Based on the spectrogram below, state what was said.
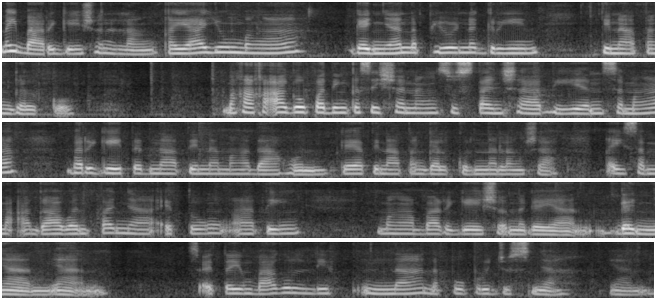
may variegation lang. Kaya yung mga ganyan na pure na green, tinatanggal ko. Makakaagaw pa din kasi siya ng sustansya diyan sa mga variegated natin na mga dahon. Kaya tinatanggal ko na lang siya kaysa maagawan pa niya itong ating mga variegation na ganyan. Ganyan, yan. So, ito yung bagong leaf na napuproduce niya. Yan.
